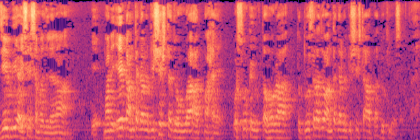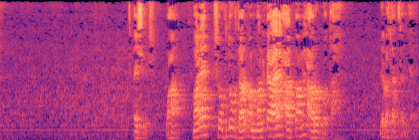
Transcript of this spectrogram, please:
जीव भी ऐसे समझ लेना। माने एक अंतकरण विशिष्ट जो हुआ आत्मा है, वो सुख युक्त होगा तो दूसरा जो अंतकरण विशिष्ट आत्मा दुखी हो सकता है। ऐसे वहाँ माने सुख दुख धर्म मन का है, आत्मा में आरोप होता है। व्यवस्था चल जाएगी।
